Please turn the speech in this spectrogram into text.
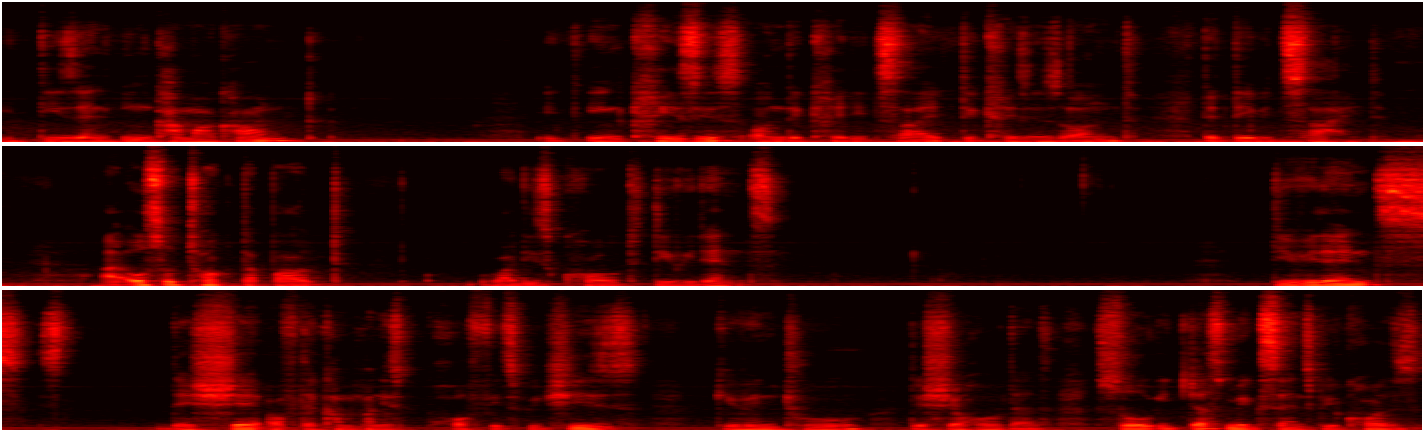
It is an income account. It increases on the credit side, decreases on the debit side. I also talked about what is called dividends. Dividends is the share of the company's profits which is given to the shareholders. So it just makes sense because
